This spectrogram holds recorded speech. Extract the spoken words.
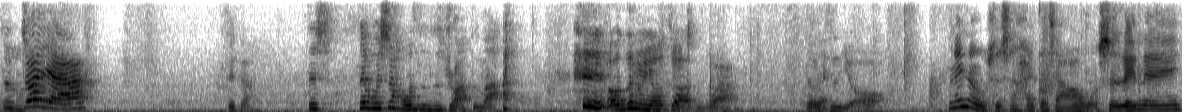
子抓牙。这个，这是这不是猴子的爪子吗？猴子没有爪子吧？猴子有。那个我是上海的小孩，我是蕾蕾。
